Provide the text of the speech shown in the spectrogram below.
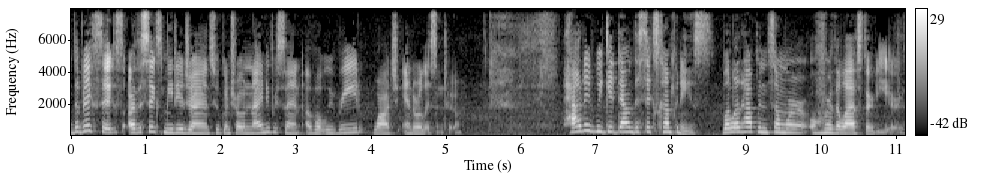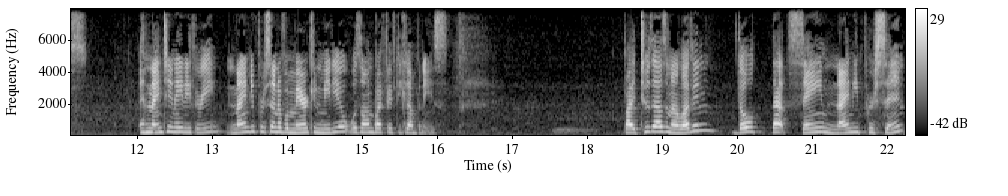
the Big Six are the six media giants who control 90% of what we read, watch, and or listen to. How did we get down to six companies? Well, it happened somewhere over the last 30 years. In 1983, 90% of American media was owned by 50 companies. By 2011, though that same 90%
